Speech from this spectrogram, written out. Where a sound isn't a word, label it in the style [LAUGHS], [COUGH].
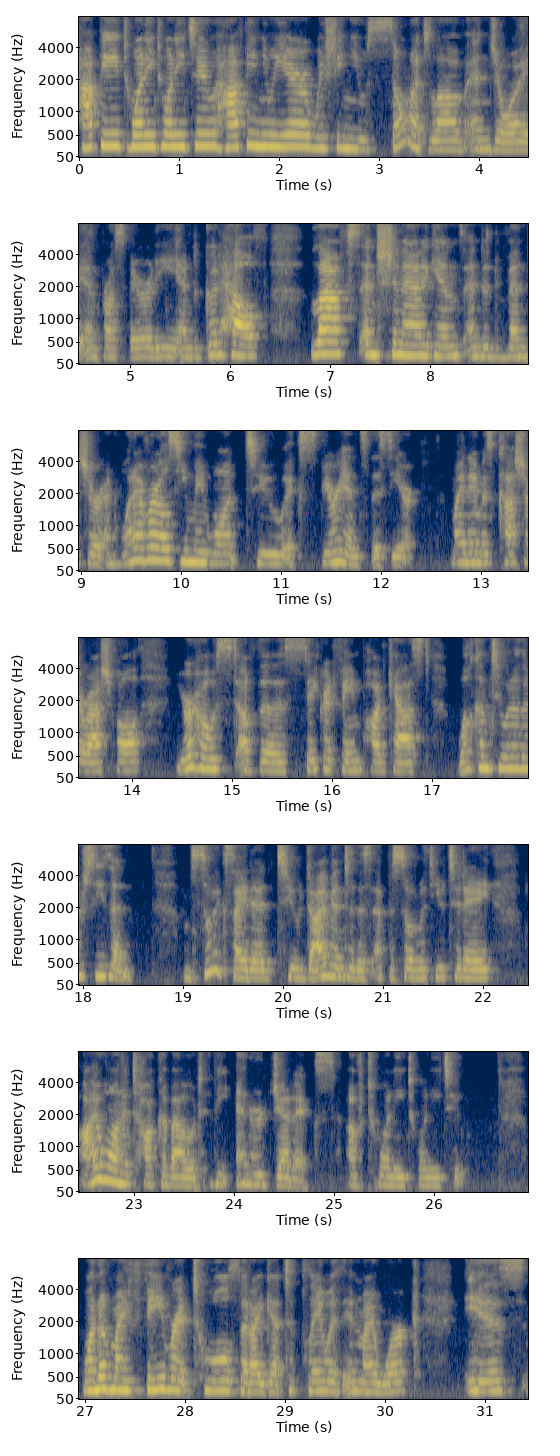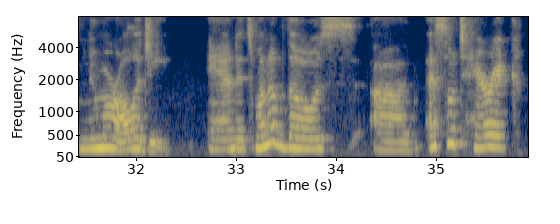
Happy 2022. Happy New Year. Wishing you so much love and joy and prosperity and good health, laughs and shenanigans and adventure and whatever else you may want to experience this year. My name is Kasia Rachfal, your host of the Sacred Fame podcast. Welcome to another season. I'm so excited to dive into this episode with you today. I want to talk about the energetics of 2022. One of my favorite tools that I get to play with in my work is numerology. And it's one of those uh, esoteric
